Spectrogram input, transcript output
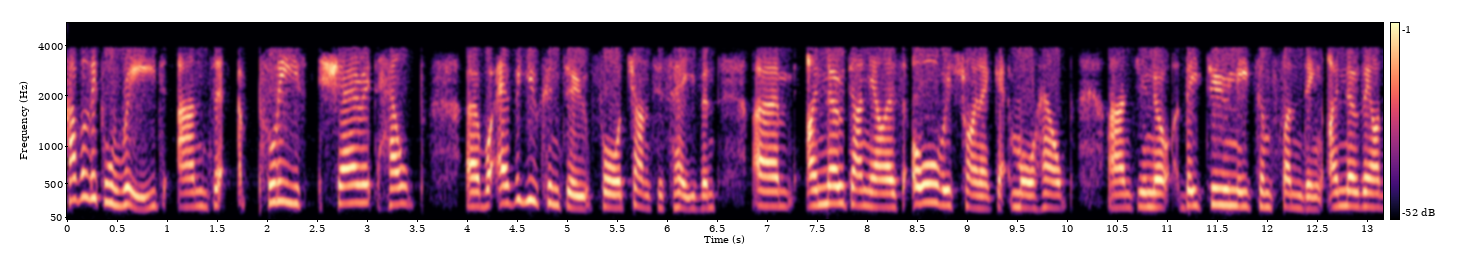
have a little read, and uh, please share it, help. Uh, whatever you can do for Chances Haven. Um, I know Danielle is always trying to get more help, and you know they do need some funding. I know they are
